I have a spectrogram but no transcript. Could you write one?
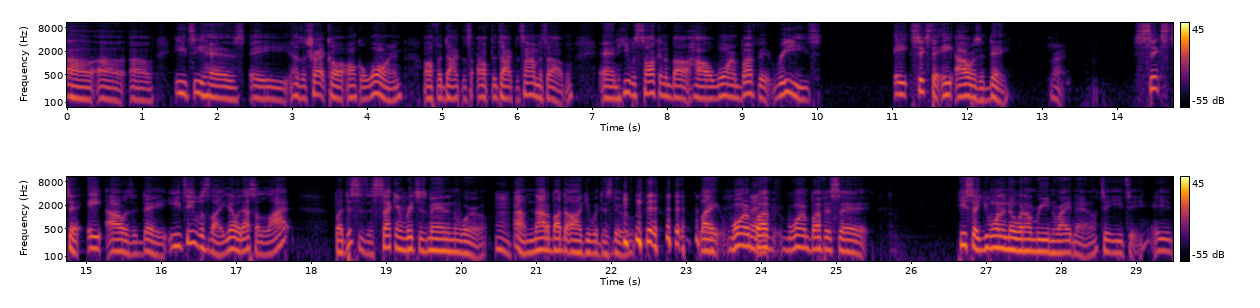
uh uh uh ET has a has a track called Uncle Warren off of Dr. off the Dr. Thomas album and he was talking about how Warren Buffett reads 8 6 to 8 hours a day Right. 6 to 8 hours a day ET was like yo that's a lot but this is the second richest man in the world. Mm. I'm not about to argue with this dude. like Warren Buffett, Warren Buffett said, he said, "You want to know what I'm reading right now?" To ET, he,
